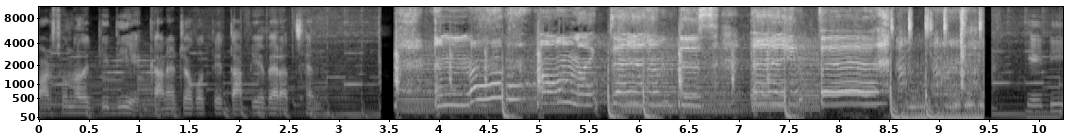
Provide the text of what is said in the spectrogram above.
পার্সোনালিটি দিয়ে গানের জগতে দাপিয়ে বেড়াচ্ছেন. এডি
